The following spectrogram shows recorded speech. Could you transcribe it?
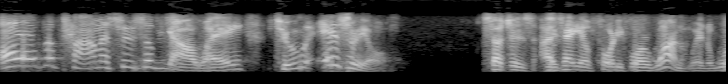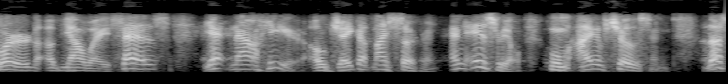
all the promises of Yahweh to Israel such as Isaiah 44:1, where the word of Yahweh says, Yet now hear, O Jacob my servant, and Israel, whom I have chosen. Thus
